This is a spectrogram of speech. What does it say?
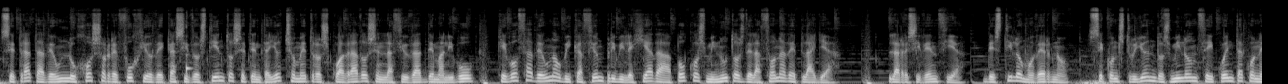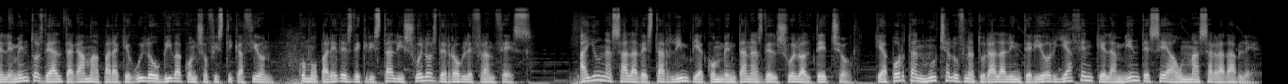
Se trata de un lujoso refugio de casi 278 metros cuadrados en la ciudad de Malibú, que goza de una ubicación privilegiada a pocos minutos de la zona de playa. La residencia, de estilo moderno, se construyó en 2011 y cuenta con elementos de alta gama para que Willow viva con sofisticación, como paredes de cristal y suelos de roble francés. Hay una sala de estar limpia con ventanas del suelo al techo, que aportan mucha luz natural al interior y hacen que el ambiente sea aún más agradable.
